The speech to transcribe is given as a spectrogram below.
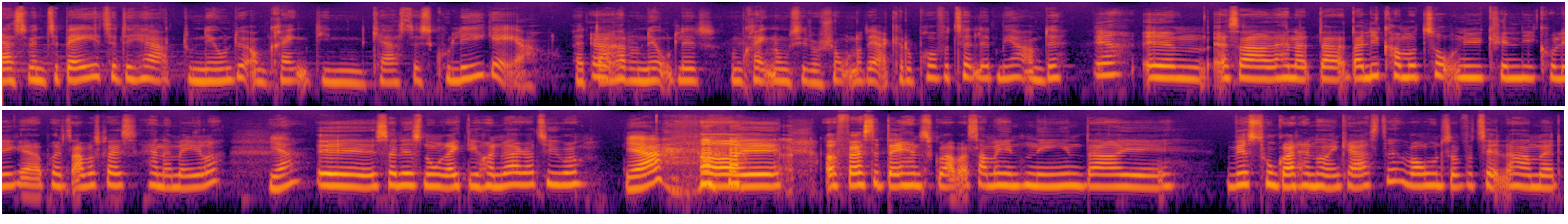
Lad os vende tilbage til det her, du nævnte omkring din kærestes kollegaer. At der Ja. har du nævnt lidt omkring nogle situationer der. Kan du prøve at fortælle lidt mere om det? Ja, øhm, altså, han er, der, der er lige kommet to nye kvindelige kollegaer på hans arbejdsplads. Han er maler, Ja. øh, så det er sådan nogle rigtige håndværkertyper. Ja. og, øh, og første dag, han skulle arbejde sammen med hende, den ene, der, øh, vidste hun godt, at han havde en kæreste, hvor hun så fortæller ham, at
